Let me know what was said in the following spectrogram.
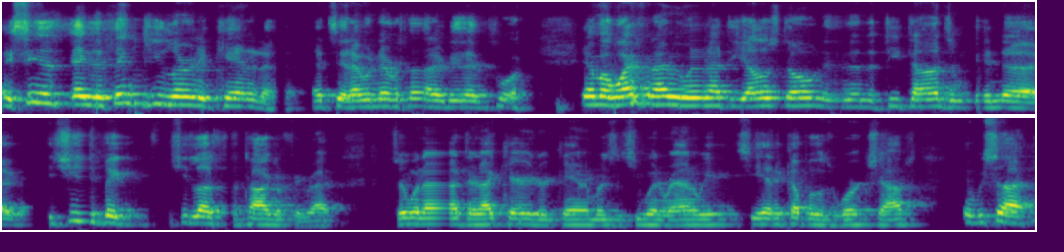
I see the, hey, the things you learn in Canada. That's it. I would never thought I'd do that before. Yeah, my wife and I we went out to Yellowstone and then the Tetons, and, and uh, she's a big. She loves photography, right? So I went out there and I carried her cameras and she went around. And We she had a couple of those workshops and we saw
